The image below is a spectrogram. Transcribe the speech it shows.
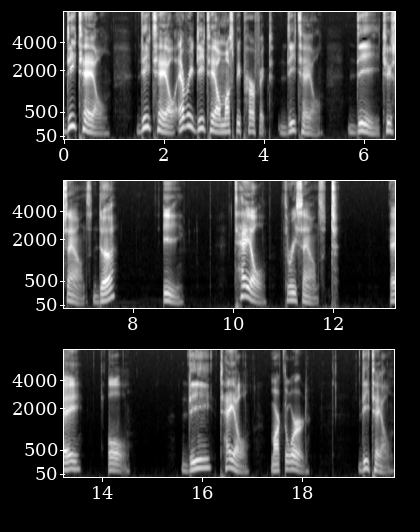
Detail. Detail. Every detail must be perfect. Detail. D, two sounds. D, E. Tail, three sounds. T, A, L. Detail. Mark the word. Detail.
